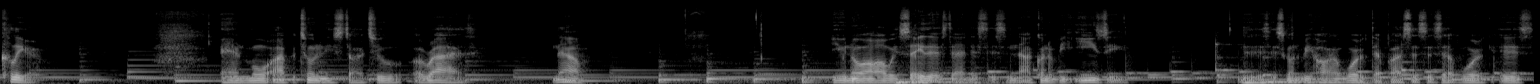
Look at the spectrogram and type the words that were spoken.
clear and more opportunities start to arise. Now, you know, I always say this that this is not going to be easy. It's, it's going to be hard work. That process of self work is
